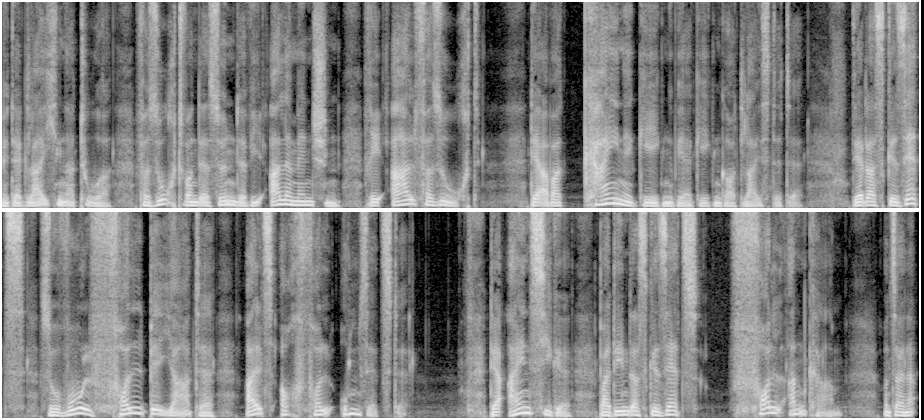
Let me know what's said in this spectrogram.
mit der gleichen Natur, versucht von der Sünde wie alle Menschen, real versucht, der aber keine Gegenwehr gegen Gott leistete, der das Gesetz sowohl voll bejahte als auch voll umsetzte. Der einzige, bei dem das Gesetz voll ankam und seine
